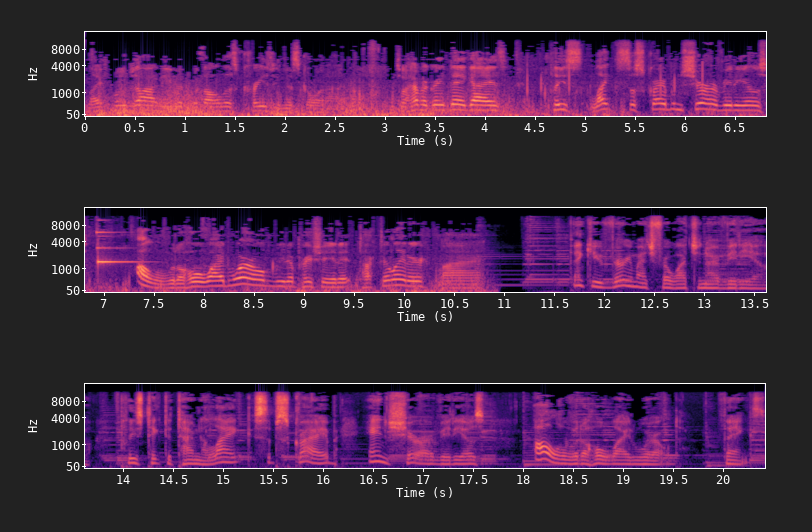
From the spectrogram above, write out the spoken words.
life moves on even with all this craziness going on. So have a great day, guys. Please like, subscribe, and share our videos all over the whole wide world. We'd appreciate it. Talk to you later. Bye. Thank you very much for watching our video. Please take the time to like, subscribe, and share our videos all over the whole wide world. Thanks.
